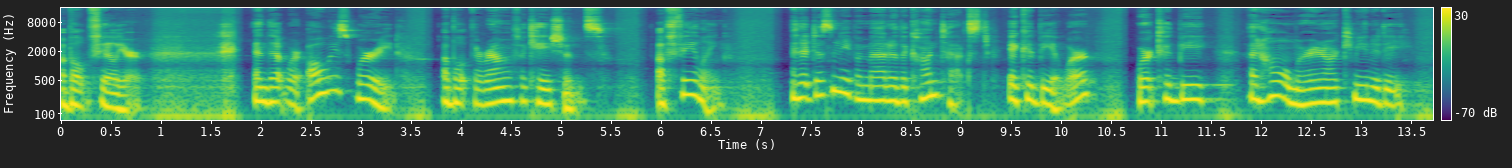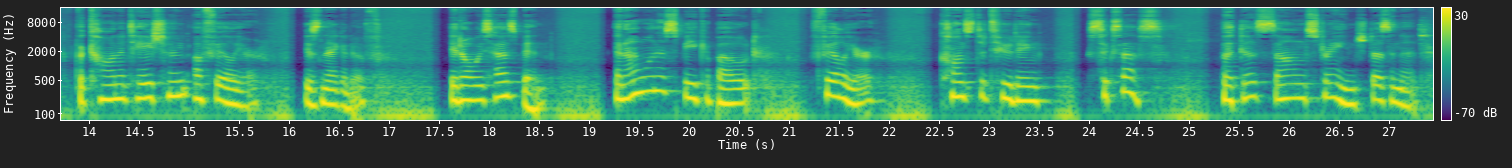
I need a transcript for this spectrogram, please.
about failure and that we're always worried about the ramifications of failing. And it doesn't even matter the context. It could be at work, or it could be at home or in our community. The connotation of failure is negative. It always has been. And I want to speak about failure constituting success. That does sound strange, doesn't it?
